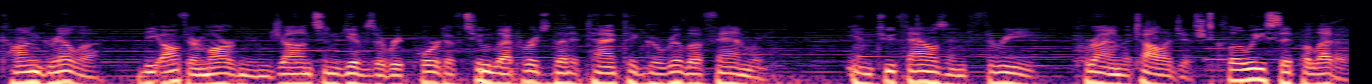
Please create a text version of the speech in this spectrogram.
Congorilla, the author Martin Johnson gives a report of two leopards that attacked a gorilla family. In 2003, primatologist Chloe Cipolletta,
